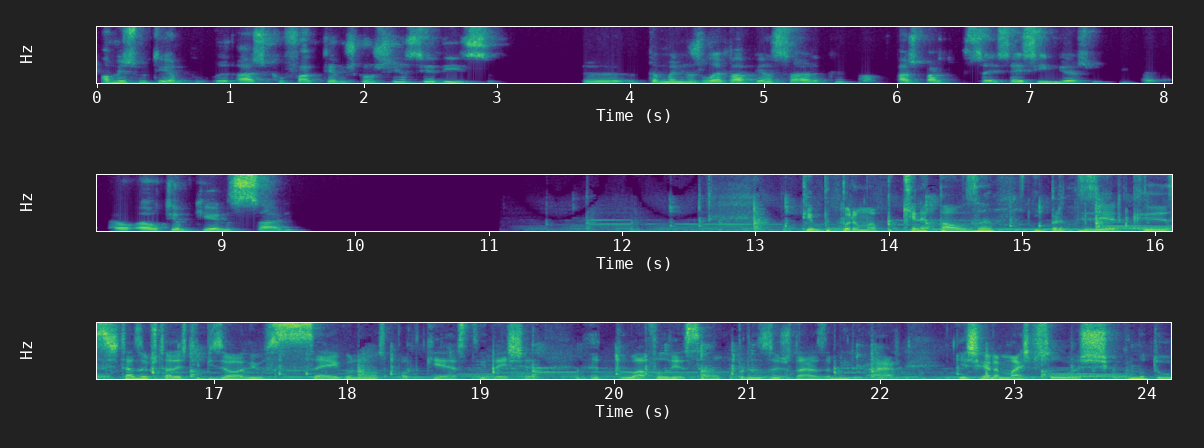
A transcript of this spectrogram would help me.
Ao mesmo tempo, eh, acho que o facto de termos consciência disso eh, também nos leva a pensar que faz parte do processo, é assim mesmo, é, o é o tempo que é necessário. Tempo para uma pequena pausa e para te dizer que se estás a gostar deste episódio, segue o nosso podcast e deixa a tua avaliação para nos ajudares a melhorar e a chegar a mais pessoas como tu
